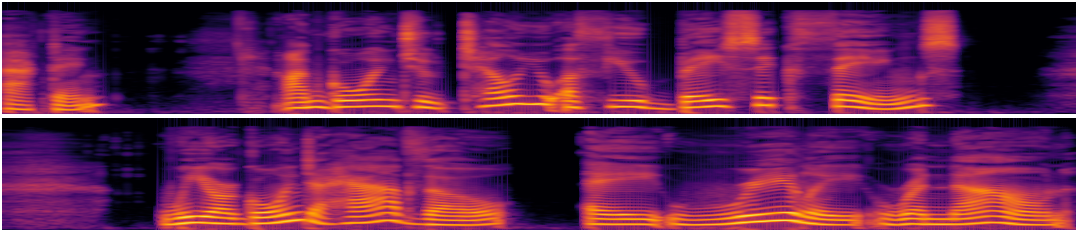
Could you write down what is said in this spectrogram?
acting. I'm going to tell you a few basic things. We are going to have, though, a really renowned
